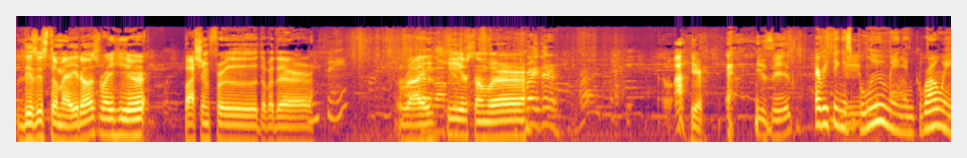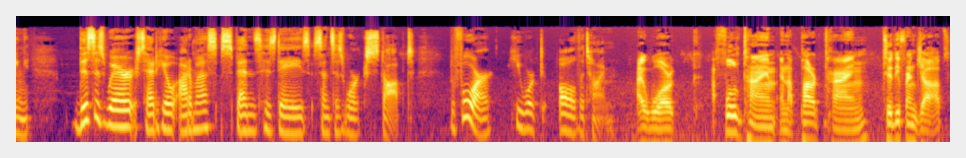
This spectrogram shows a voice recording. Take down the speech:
This is tomatoes right here, passion fruit over there. Right here somewhere. Right there. Ah, here. you see it? Everything is blooming and growing. This is where Sergio Armas spends his days since his work stopped. Before, he worked all the time. I work a full time and a part time, two different jobs.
